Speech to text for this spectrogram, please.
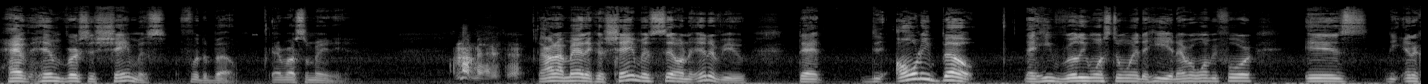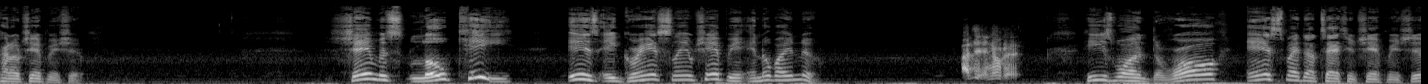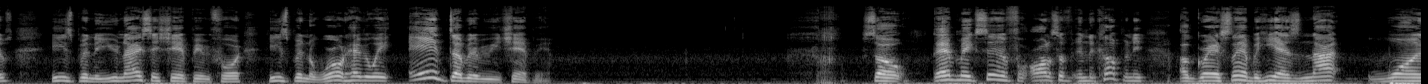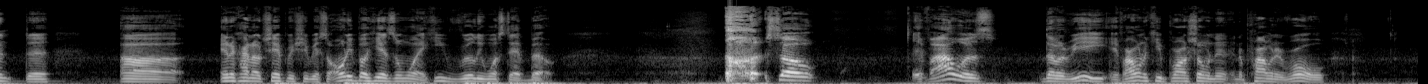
have him versus Sheamus for the belt at WrestleMania. I'm not mad at that. I'm not mad at it because Sheamus said on the interview that the only belt that he really wants to win that he had never won before is the Intercontinental Championship. Sheamus, low key, is a Grand Slam champion, and nobody knew. I didn't know that. He's won the Raw and SmackDown Tag Team Championships. He's been the United States Champion before. He's been the World Heavyweight and WWE Champion. So that makes him for all the stuff in the company a Grand Slam, but he has not won the uh, Intercontinental Championship yet. the only belt he hasn't won. He really wants that belt. so if I was WWE, if I want to keep Braun Strowman in, in a prominent role,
